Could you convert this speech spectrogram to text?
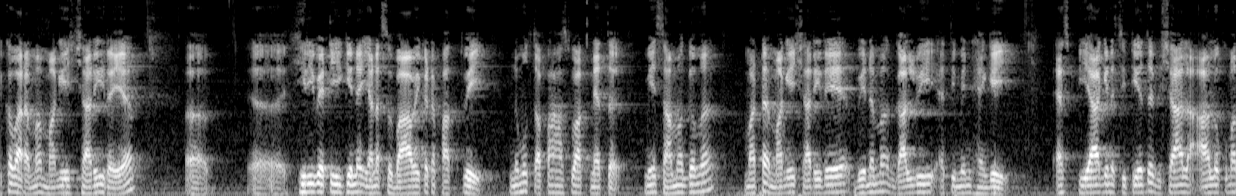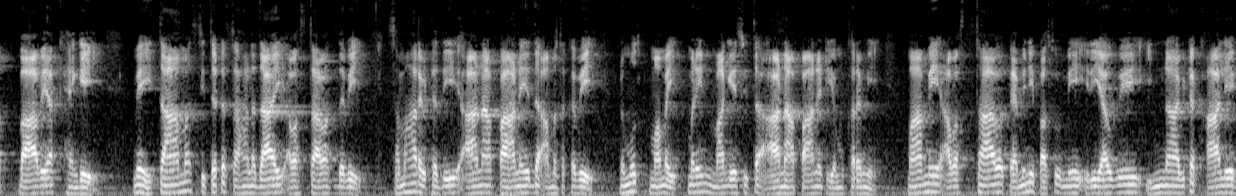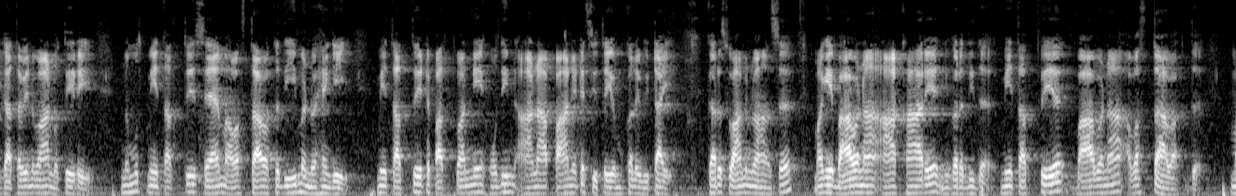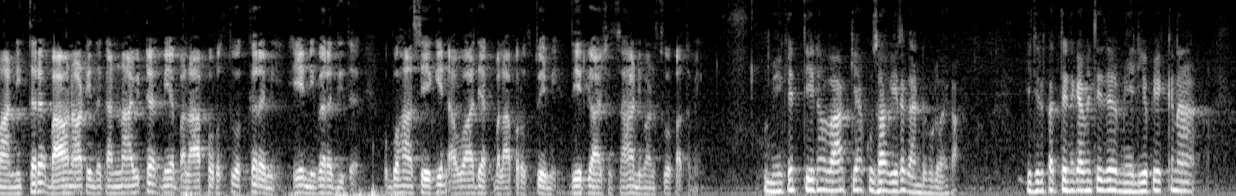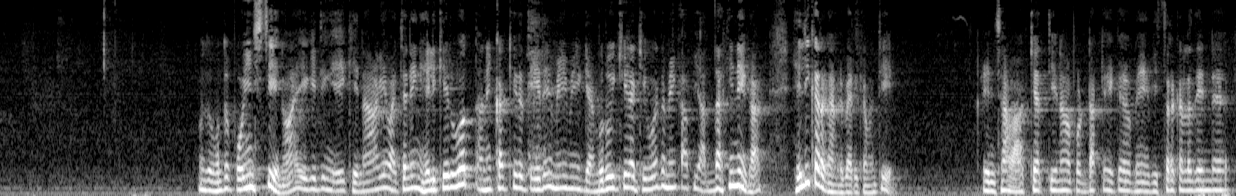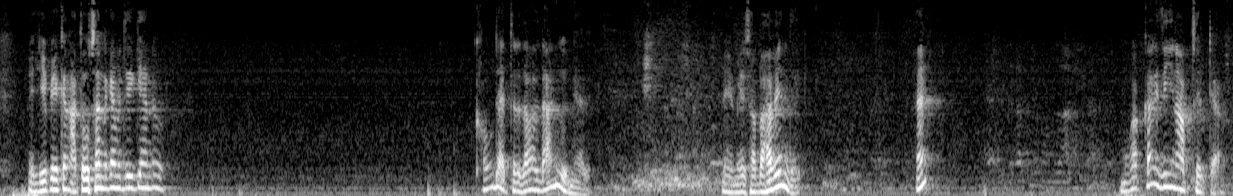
එකවරම මගේ ශරීරය හිරිවැටීගෙන යන ස්වභාවයකටපත් වෙයි. නමුත් අපහසුාවක් නැත. මේ සමගම මට මගේ ශරීරය වෙනම ගල් වී ඇතිමෙන් හැඟෙයි. ඇස් පියාගෙන සිටියද විශාල ආලෝකමත් භාවයක් හැඟෙයි. මේ ඊටාම සිතට සහනදායි අවස්ථාවක්ද වේ. සමහර විටදී ආනාපානයේද අමතක වේ. නමුත් මම ඉක්මනින් මගේ සිත ආනාපානයට යොමු කරමි. මා මේ අවස්ථාව පැමිණි පසු මේ ඉරියව්වේ ඉන්නා විට කාලය ගත වෙනවා නොතේරේ. නමුත් මේ தત્ත්වය සෑම අවස්ථාවකදීම නොහැඟෙයි. මේ தત્ත්වයට පත්වන්නේ හොඳින් ආනාපානෙට සිත යොමු කළ විටයි. ගරු ස්වාමීන් වහන්ස මගේ භාවනා ආකාරය નિවරදිද? මේ తත්වය භාවනා අවස්ථාවක්ද? මා නිතර භාවනාවට ඉඳ ගන්නා විට මෙය බලාපොරොත්තු කරමි. ඒ નિවරදිද? ඔබ වහන්සේගෙන් අවවාදයක් බලාපොරොත්තු වෙමි. දීර්ඝාෂ සහ නිවන් සුව පතමි. මේකෙත් තියෙන වාක්‍යයක් උසාවියට ගන්න පුළුවන් එකක්. ඉදිරිපත් වෙන්න කැමතිද? මේ ලියපෙකන මොකද හොඳ පොයින්ට්ස් තියෙනවා. ඒක ඉතින් ඒ කෙනාගේ වචනෙන් හෙලි කෙරුවොත් අනෙක් කට්ටියට තේරෙන්නේ මේ මේ ගැඹුරුයි කියලා කිව්වට මේක අපි අත්දකින්න එකක් හෙලි කරගන්න බැරිකම තියෙනවා. ඒ නිසා වාක්‍යයක් තියෙනවා පොඩ්ඩක් ඒක මේ විස්තර කරලා දෙන්න මේ ලියපේකන අත උසන්න කැමතිද කියන්නේ? කවුද ඇත්තට දවල් දාන්න දුන්නේ ආද? මේ මේ සභාවෙන්ද? ඈ? මොකක් හරි තියෙන අප්සෙට් එකක්.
